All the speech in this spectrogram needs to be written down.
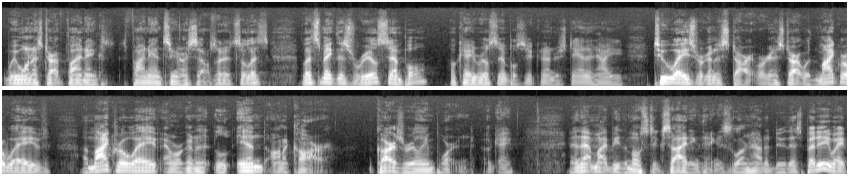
we want to start finance, financing ourselves. So let's let's make this real simple. Okay, real simple so you can understand and how you. Two ways we're going to start. We're going to start with microwave, a microwave, and we're going to end on a car. The car is really important. Okay, and that might be the most exciting thing is to learn how to do this. But anyway,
